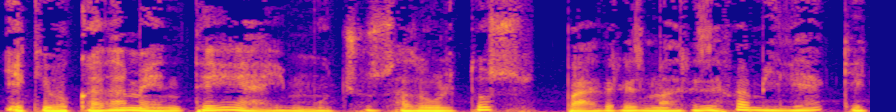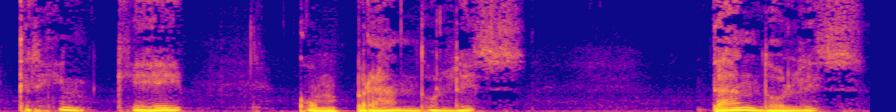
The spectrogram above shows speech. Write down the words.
Y equivocadamente hay muchos adultos, padres, madres de familia, que creen que comprándoles, dándoles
